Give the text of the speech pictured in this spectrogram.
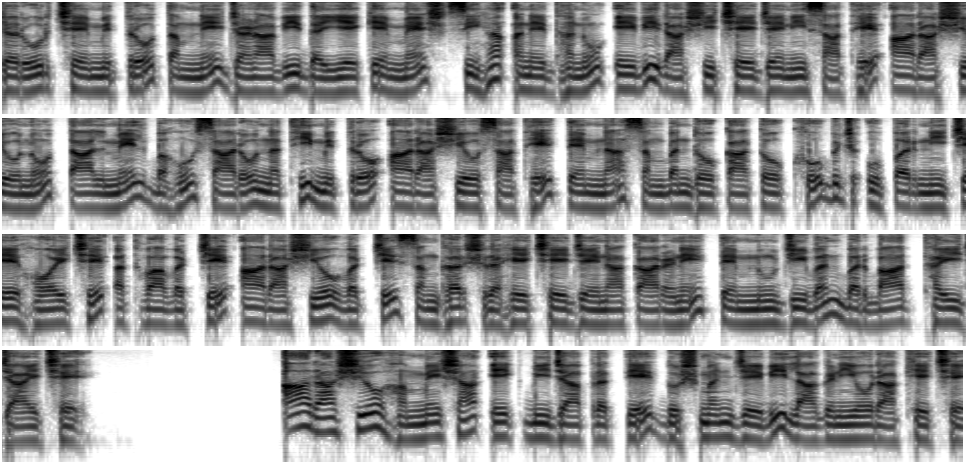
જરૂર છે. મિત્રો, તમને જણાવી દઈએ કે મેષ સિંહ અને ધનુ એવી રાશિ છે જેની સાથે આ રાશિઓનો તાલમેલ બહુ સારો નથી. મિત્રો, આ રાશિઓ સાથે તેમના સંબંધો કાં તો ખૂબ જ ઉપર નીચે હોય છે અથવા વચ્ચે આ રાશિઓ વચ્ચે સંઘર્ષ રહે છે જેના કારણે તેમનું જીવન બરબાદ થઈ જાય છે. આ રાશિઓ હંમેશા એકબીજા પ્રત્યે દુશ્મન જેવી લાગણીઓ રાખે છે.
